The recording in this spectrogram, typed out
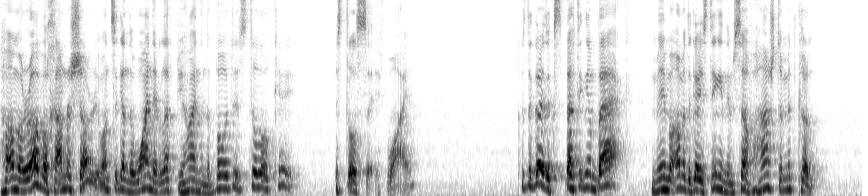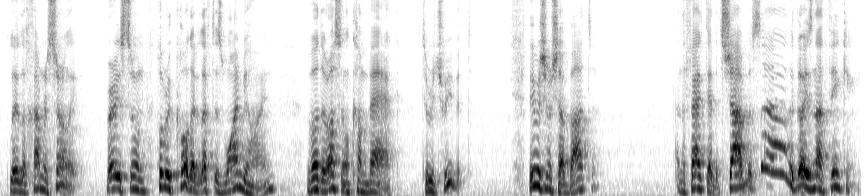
Once again, the wine that left behind in the boat is still okay. It's still safe. Why? Because the guy's expecting him back. The guy's thinking to himself, Leila Chamri, certainly, very soon he'll recall that he left his wine behind. Vada will come back to retrieve it. Shabbat. And the fact that it's Shabbos, ah, the guy's not thinking.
